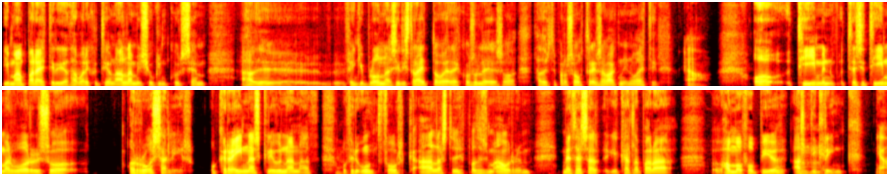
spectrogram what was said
Ég man bara eftir því að það var einhvern tíðan alnami sjúklingur sem hafði eh, fengið blónað sér í strætó eða eitthvað svoleiðis og það þurfti bara sóttreinsa vagnin og eftir. já, og tímin, þessi tímar voru svo rosalegir og greinaskrifun annað og fyrir und fólk að alast upp á þessum árum með þessar, ég kalla bara homofóbíu, allt í kring. Já,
